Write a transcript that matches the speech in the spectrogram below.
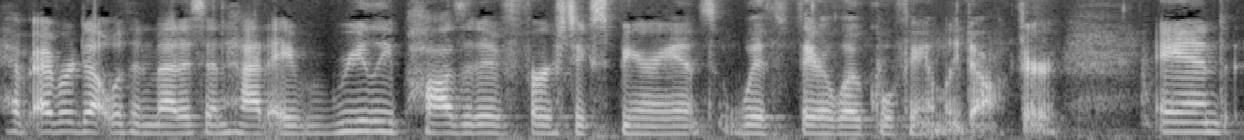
have ever dealt with in medicine had a really positive first experience with their local family doctor. And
